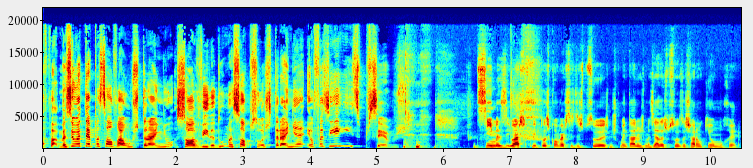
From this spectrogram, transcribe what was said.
Opá, mas eu até para salvar um estranho, só a vida de uma só pessoa estranha, eu fazia isso, percebes? Sim, mas eu acho que pelas conversas das pessoas nos comentários, demasiadas pessoas acharam que iam morrer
